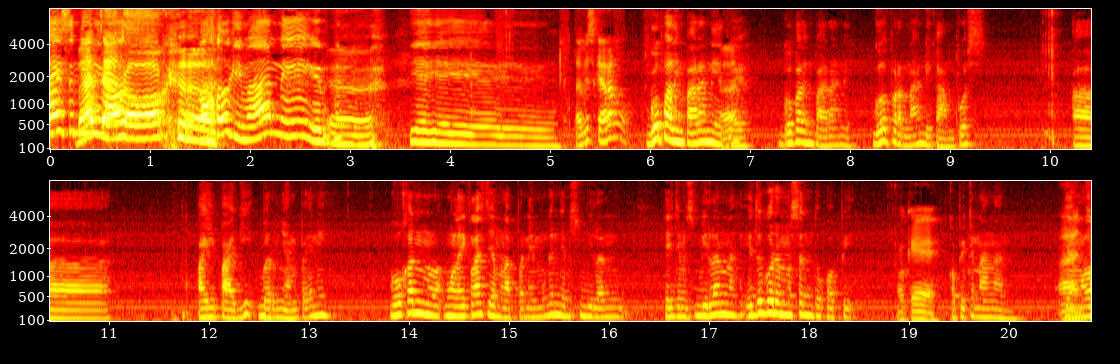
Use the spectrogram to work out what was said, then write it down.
aja sendiri. Baca Bos. dong. Lalu gimana gitu. Eh, Iya iya iya iya. iya. Tapi sekarang Gue paling parah nih Hah? ya. Gue paling parah nih. Gue pernah di kampus eh pagi-pagi baru nyampe nih. Gue kan mul- mulai kelas jam 8 ya, mungkin jam 9 ya jam 9 lah. Itu gue udah mesen tuh kopi, Oke. kopi kenangan. Yang Hancur.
